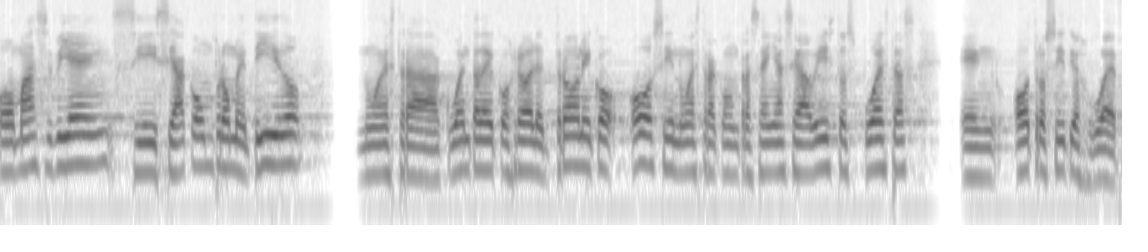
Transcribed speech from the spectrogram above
o más bien si se ha comprometido nuestra cuenta de correo electrónico o si nuestra contraseña se ha visto expuestas en otros sitios web.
